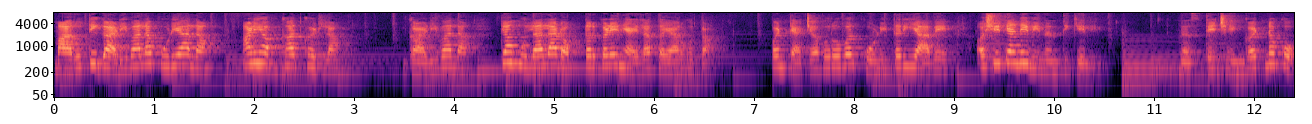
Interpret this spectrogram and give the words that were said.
मारुती गाडीवाला पुढे आला आणि अपघात घडला. गाडीवाला त्या मुलाला डॉक्टरकडे न्यायला तयार होता पण त्याच्याबरोबर कोणीतरी यावे अशी त्याने विनंती केली. नसते झेंगट नको.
